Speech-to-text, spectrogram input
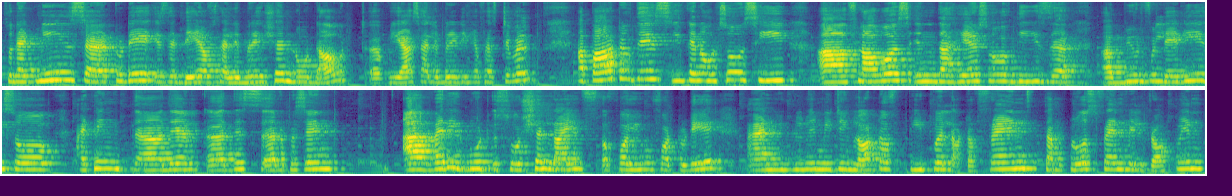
So that means uh, today is a day of celebration no doubt. Uh, we are celebrating a festival. A part of this you can also see uh, flowers in the hairs of these uh, beautiful ladies. So i think there this represent a very good social life for you for today. And you will be meeting lot of people lot of friends. Some close friend will drop in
